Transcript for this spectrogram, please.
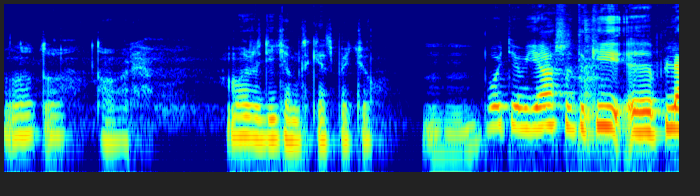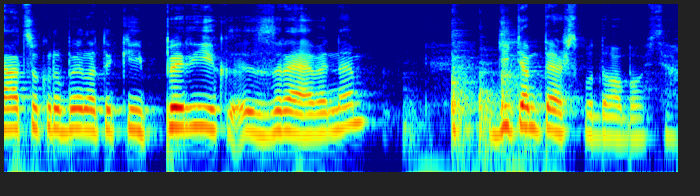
Ну то добре. Може дітям таке спечу. Угу. Потім я ще такий е, пляцок робила, такий пиріг з ревенем. Дітям теж сподобався.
